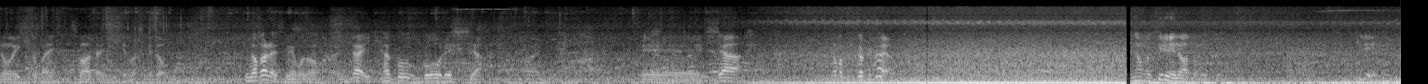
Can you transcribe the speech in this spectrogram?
の駅とかねその辺り見てますけど今からですねこの第100号列車。えー、車。なんかピカピカや。なんか綺麗なと思って。綺麗ね。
